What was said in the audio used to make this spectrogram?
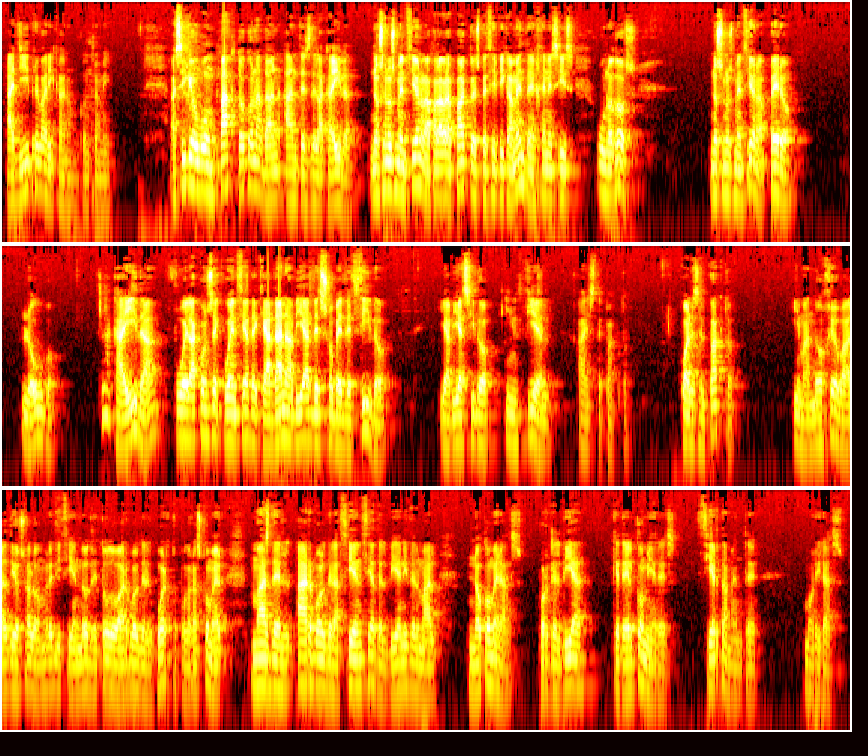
Allí prevaricaron contra mí. Así que hubo un pacto con Adán antes de la caída. No se nos menciona la palabra pacto específicamente en Génesis 1.2. No se nos menciona, pero lo hubo. La caída fue la consecuencia de que Adán había desobedecido y había sido infiel a este pacto. ¿Cuál es el pacto? Y mandó Jehová el Dios al hombre diciendo, de todo árbol del huerto podrás comer, mas del árbol de la ciencia del bien y del mal no comerás, porque el día que de él comieres, ciertamente morirás.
